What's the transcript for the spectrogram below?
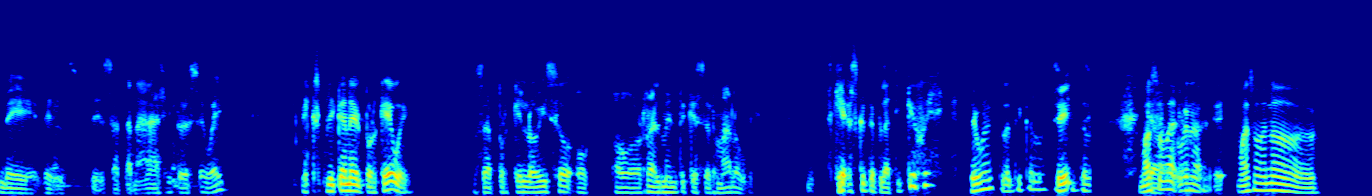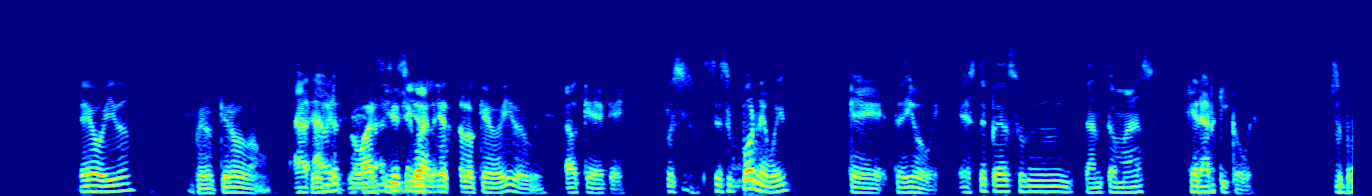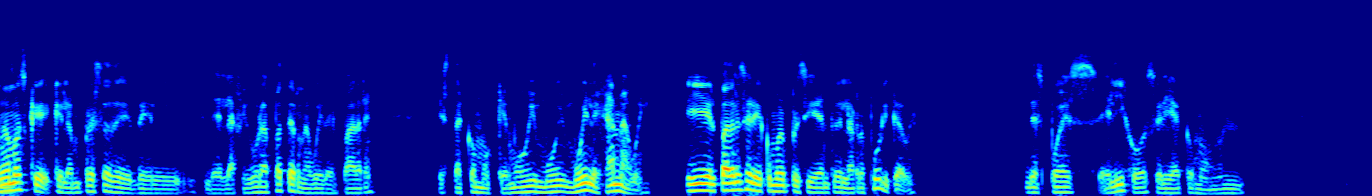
de, de Satanás y todo ese, güey. Explican el por qué, güey. O sea, por qué lo hizo o, o realmente que ser malo, güey. ¿Quieres que te platique, güey? Sí, güey, platícalo. Sí. Más o menos, bueno, eh, más o menos he oído, pero quiero, A, quiero a ver, probar así si, es igual. es cierto lo que he oído, güey. Ok, ok. Pues se supone, güey, que te digo, güey, este pedo es un tanto más jerárquico, güey. Supongamos que, que la empresa de, del- de la figura paterna, güey, del padre, está como que muy, muy, muy lejana, güey. Y el padre sería como el presidente de la república, güey. Después el hijo sería como un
